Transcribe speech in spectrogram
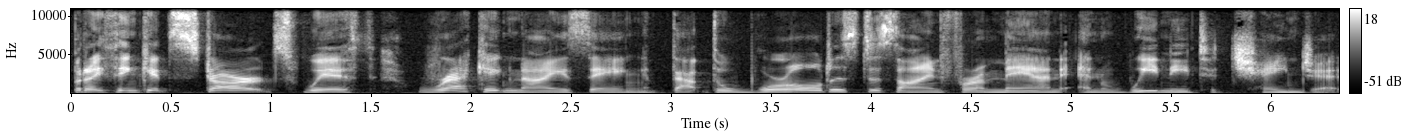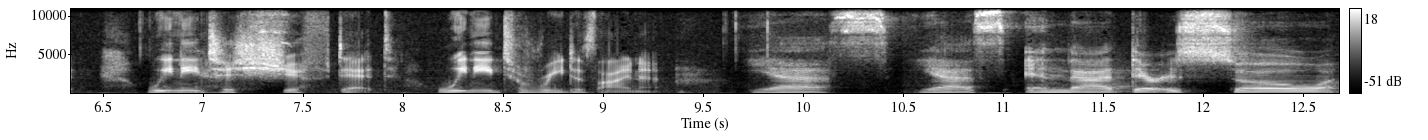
But I think it starts with recognizing that the world is designed for a man and we need to change it. We need to shift it. We need to redesign it. Yes, yes. And that there is so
